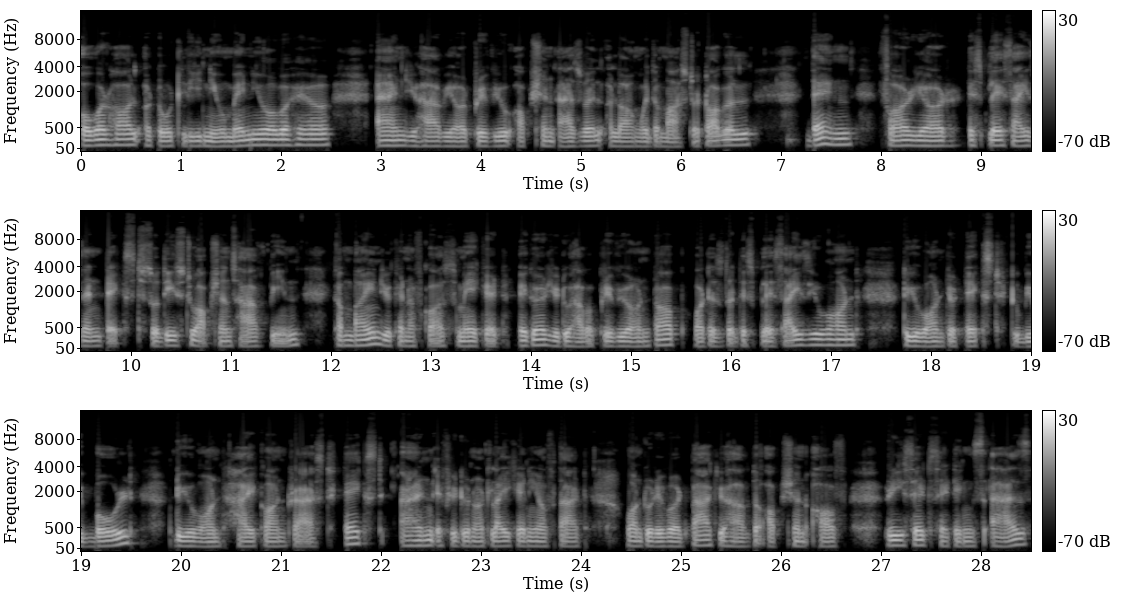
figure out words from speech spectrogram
overhaul, a totally new menu over here, and you have your preview option as well along with the master toggle then for your display size and text. So these two options have been combined. You can of course make it bigger. You do have a preview on top. What is the display size you want? Do you want your text to be bold? Do you want high contrast text? And if you do not like any of that want to revert back you have the option of reset settings as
